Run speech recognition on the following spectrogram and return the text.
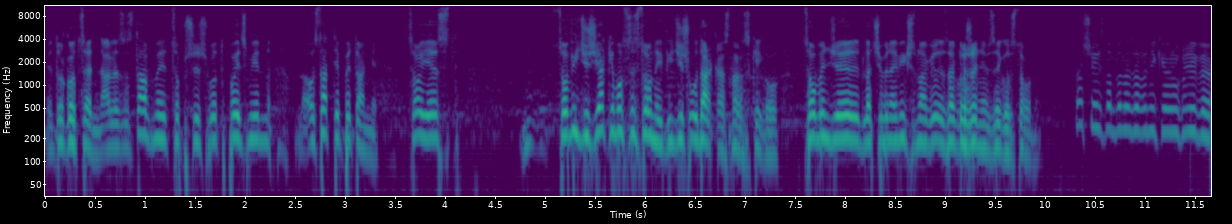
drogocenne. Ale zostawmy co przyszło, to powiedz mi jedno, no, ostatnie pytanie. Co jest, co widzisz, jakie mocne strony widzisz u Darka Snarskiego? Co będzie dla Ciebie największym zagrożeniem z jego strony? Znaczy jest na pewno zawodnikiem ruchliwym,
